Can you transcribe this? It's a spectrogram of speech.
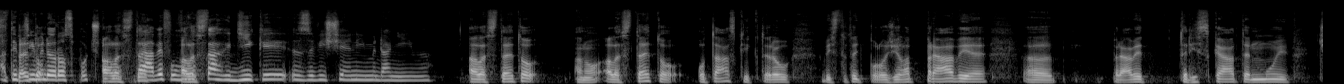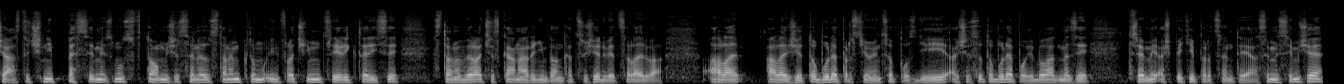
a ty této, příjmy do rozpočtu ale té, právě v úvodovkách díky zvýšeným daním. Ale z této ano, ale z této otázky, kterou vy jste teď položila, právě, eh, právě tryská ten můj částečný pesimismus v tom, že se nedostaneme k tomu inflačnímu cíli, který si stanovila Česká národní banka, což je 2,2. Ale, ale že to bude prostě o něco později a že se to bude pohybovat mezi 3 až 5 procenty. Já si myslím, že,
